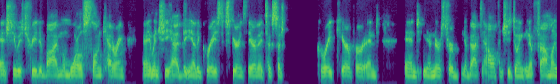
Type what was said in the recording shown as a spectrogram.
and she was treated by Memorial Sloan Kettering. And when she had the you know the greatest experience there, they took such great care of her and and you know nursed her you know back to health, and she's doing you know family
